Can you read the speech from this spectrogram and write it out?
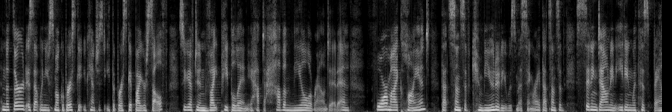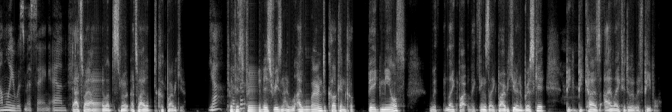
And the third is that when you smoke a brisket, you can't just eat the brisket by yourself. So you have to invite people in, you have to have a meal around it. And for my client, that sense of community was missing, right? That sense of sitting down and eating with his family was missing. And that's why I love to smoke. That's why I love to cook barbecue. Yeah. For this, it. for this reason, I, I learned to cook and cook big meals with like, bar, like things like barbecue and a brisket be, because I like to do it with people.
